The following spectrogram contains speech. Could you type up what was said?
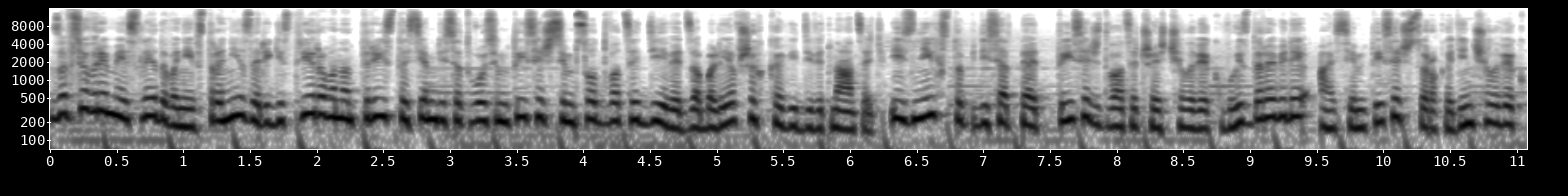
За все время исследований в стране зарегистрировано 378 729 заболевших COVID-19. Из них 155 026 человек выздоровели, а 7041 человек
